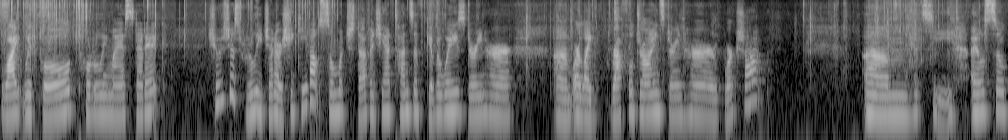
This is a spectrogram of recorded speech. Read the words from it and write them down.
White with gold. Totally my aesthetic she was just really generous. She gave out so much stuff and she had tons of giveaways during her, um, or like raffle drawings during her workshop. Um, let's see. I also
